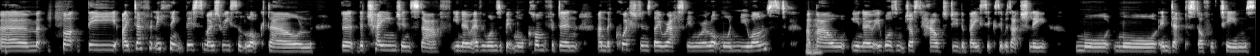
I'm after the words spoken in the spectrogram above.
um, but the I definitely think this most recent lockdown the the change in staff. You know, everyone's a bit more confident, and the questions they were asking were a lot more nuanced mm-hmm. about. You know, it wasn't just how to do the basics; it was actually more more in depth stuff with teams.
